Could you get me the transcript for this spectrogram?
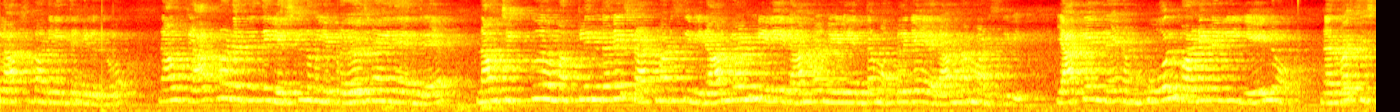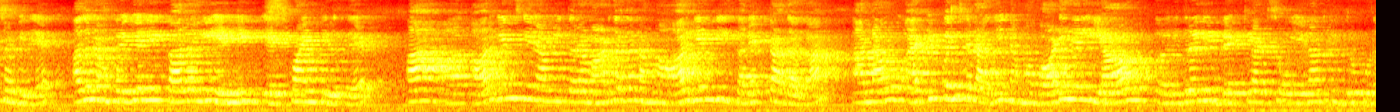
ಕ್ಲಾಸ್ ಮಾಡಿ ಅಂತ ಹೇಳಿದ್ರು. ನಾವು ಕ್ಲಾಪ್ ಮಾಡೋದ್ರಿಂದ ಎಷ್ಟು ನಮಗೆ ಪ್ರಯೋಜನ ಇದೆ ಅಂದರೆ, ನಾವು ಚಿಕ್ಕ ಮಕ್ಕಳಿಂದನೇ ಸ್ಟಾರ್ಟ್ ಮಾಡಿಸ್ತೀವಿ. ರಾಮ್ ರಾಮ್ ಹೇಳಿ, ರಾಮ್ ರಾಮ್ ಹೇಳಿ ಅಂತ ಮಕ್ಕಳಿಗೆ ರಾಮ್ ರಾಮ್ ಮಾಡಿಸ್ತೀವಿ. ಯಾಕೆಂದ್ರೆ ನಮ್ಮ ಹೋಲ್ ಬಾಡಿನಲ್ಲಿ ಏನು ನರ್ವಸ್ ಸಿಸ್ಟಮ್ ಇದೆ, ಅದು ನಮ್ಮ ಕೈಯಲ್ಲಿ ಕಾಲಲ್ಲಿ ಎಂಡಿಂಗ್ ಎಸ್ ಪಾಯಿಂಟ್ ಇರುತ್ತೆ. ಆ ಆರ್ಗನ್ಸ್ಗೆ ನಾವು ಈ ಥರ ಮಾಡಿದಾಗ ನಮ್ಮ ಆರ್ಗನ್ಗೆ ಕನೆಕ್ಟ್ ಆದಾಗ ನಾವು ಆಕ್ಯುಪಂಚರ್ ಆಗಿ ನಮ್ಮ ಬಾಡಿನಲ್ಲಿ ಯಾವ ಇದರಲ್ಲಿ ಬ್ಲಡ್ ಕ್ಲಾಟ್ಸು ಏನಾದರೂ ಇದ್ರೂ ಕೂಡ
